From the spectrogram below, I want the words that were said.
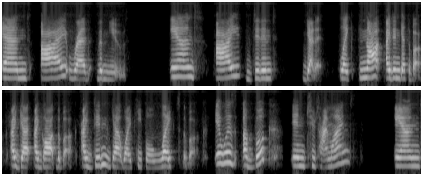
and I read The Muse and I didn't get it. Like not I didn't get the book. I get I got the book. I didn't get why people liked the book. It was a book in two timelines and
